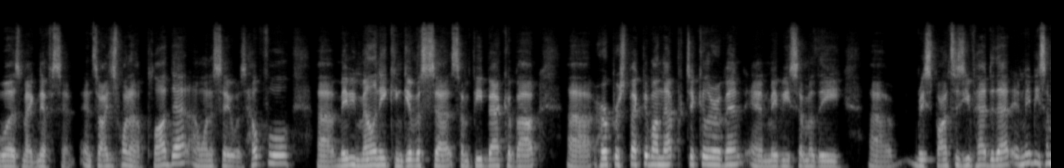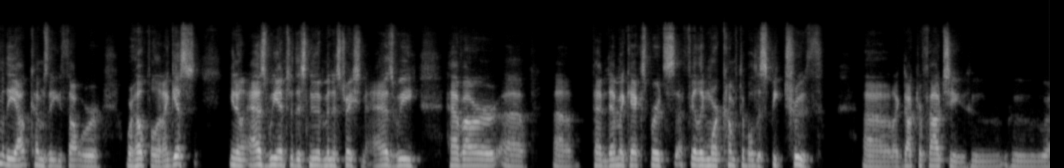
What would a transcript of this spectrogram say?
was magnificent. And so I just want to applaud that. I want to say it was helpful. Uh, maybe Melanie can give us uh, some feedback about uh, her perspective on that particular event and maybe some of the uh, responses you've had to that and maybe some of the outcomes that you thought were were helpful. And I guess, you know, as we enter this new administration, as we have our uh, uh, pandemic experts feeling more comfortable to speak truth, like Dr. Fauci, who who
